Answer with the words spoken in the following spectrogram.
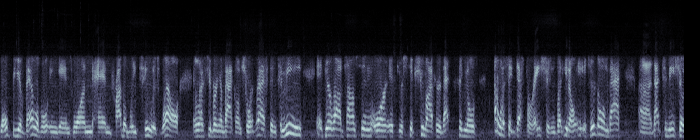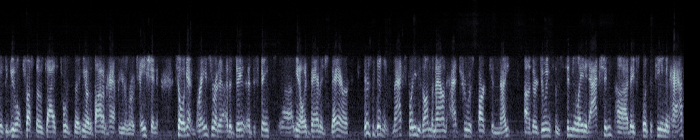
won't be available in games one and probably two as well, unless you bring them back on short rest. And to me, if you're Rob Thompson or if you're Skip Schumaker, that signals I don't want to say desperation, but you know, if you're going back, uh, that to me shows that you don't trust those guys towards the you know the bottom half of your rotation. So again, Braves are at a, at a, a distinct uh, you know advantage there. Here's the good news: Max Fried is on the mound at Truist Park tonight. Uh, they're doing some simulated action. Uh, they've split the team in half.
